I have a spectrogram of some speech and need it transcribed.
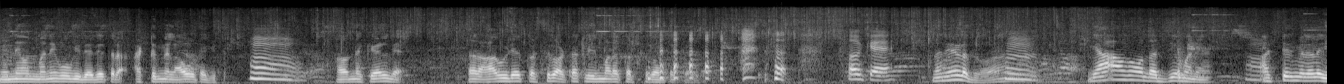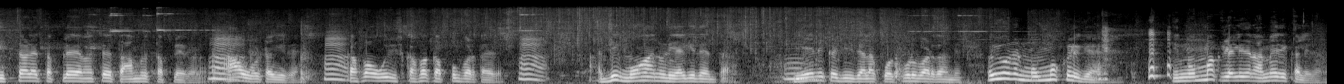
ನಿನ್ನೆ ಒಂದು ಮನೆಗೆ ಹೋಗಿದ್ದೆ ಅದೇ ಥರ ಅಟ್ಟದ ಮೇಲೆ ಆ ಹೊಟ್ಟೋಗಿತ್ತು ಹ್ಮ್. ಅವ್ರನ್ನ ಕೇಳಿದೆ ಸರ್ ಆ ವಿಡಿಯೋ ಕರ್ಸಿರು ಅಟ್ಟ ಕ್ಲೀನ್ ಮಾಡಕ್ಕೆ ಕರ್ಸಿರು ಅಂತ ಕೇಳಿದೆ. ಓಕೆ. ನಾನು ಹೇಳೋದು ಯಾವ ಒಂದು ಅಜ್ಜಿ ಮನೆ ಅಟ್ಟಿದ ಮೇಲೆಲ್ಲ ಹಿತ್ತಾಳೆ ತಪ್ಪಲೆ ಮತ್ತೆ ತಾಮ್ರದ ತಪ್ಪಲೆಗಳು ಆ ಓಟೋಗಿದೆ. ಕಫ ಊರಿ ಕಫ ಕಪ್ಪಗೆ ಬರ್ತಾ ಇದೆ. ಅಜ್ಜಿಗೆ ಮೋಹ ನೋಡಿ ಆಗಿದೆ ಅಂತ. ಏನಕ್ಕೆ ಅಜ್ಜಿ ಇದೆಲ್ಲ ಕೊಟ್ಬಿಡ್ಬಾರ್ದು ಅಂದೆ. ಅಯ್ಯೋ ನನ್ನ ಮೊಮ್ಮಕ್ಕಳಿಗೆ ನಿನ್ನ ಮೊಮ್ಮಕ್ಳು ಎಲ್ಲಿದ್ದಾರೆ ಅಮೇರಿಕಲ್ಲಿದ್ದಾರೆ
